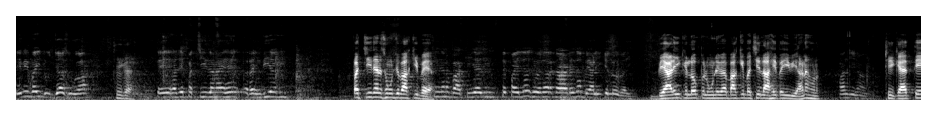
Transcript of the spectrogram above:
ਇਹ ਵੀ ਬਾਈ ਦੂਜਾ ਸੂਆ। ਠੀਕ ਹੈ। ਤੇ ਹਜੇ 25 ਦਿਨ ਇਹ ਰਹਿੰਦੀ ਹੈਗੀ 25 ਦਿਨ ਸੂਣ ਚ ਬਾਕੀ ਪਿਆ। 25 ਦਿਨ ਬਾਕੀ ਆ ਜੀ। ਤੇ ਪਹਿਲੇ ਸੂਏ ਦਾ ਰਿਕਾਰਡ ਇਹਦਾ 42 ਕਿਲੋ ਦਾ ਜੀ। 42 ਕਿਲੋ ਪਲੂਣ ਲੇਵਾ ਬਾਕੀ ਬੱਚੀ ਲਾਹੀ ਪਈ ਵੀ ਆ ਨਾ ਹੁਣ। ਹਾਂਜੀ ਹਾਂ। ਠੀਕ ਹੈ ਤੇ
